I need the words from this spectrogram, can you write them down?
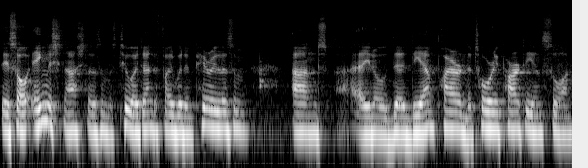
They saw English nationalism as too identified with imperialism and uh, you know the, the empire and the Tory party and so on.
